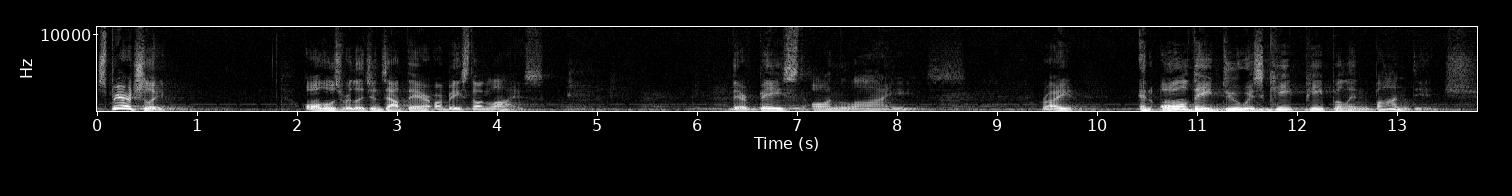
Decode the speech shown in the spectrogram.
Spiritually, all those religions out there are based on lies. They're based on lies, right? And all they do is keep people in bondage.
